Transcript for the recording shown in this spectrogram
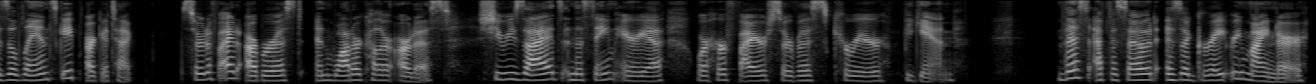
is a landscape architect, certified arborist, and watercolor artist. She resides in the same area where her fire service career began. This episode is a great reminder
